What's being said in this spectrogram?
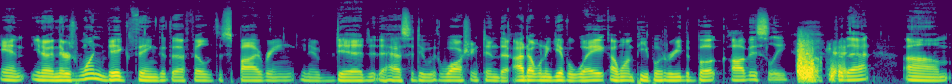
And you know, and there's one big thing that I feel that the spy ring, you know, did that has to do with Washington that I don't want to give away. I want people to read the book, obviously, for that. Um,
